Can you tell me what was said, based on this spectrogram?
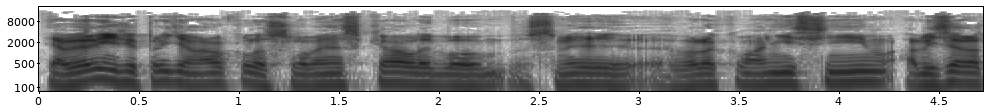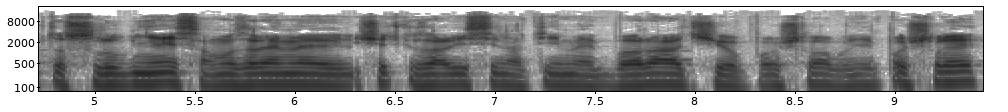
Ja verím, že prídem okolo Slovenska, lebo sme v rokovaní s ním a vyzerá to slubne. Samozrejme, všetko závisí na týme Bora, či ho pošle alebo nepošle,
